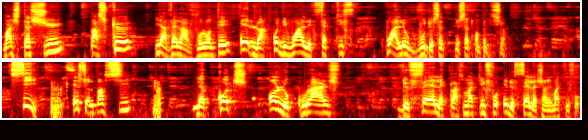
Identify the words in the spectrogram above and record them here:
Moi j'étais sûr parce que il y avait la volonté et la Côte d'Ivoire l'effectif pour aller au bout de cette, de cette compétition. Si, et seulement si, les coachs ont le courage de faire les classements qu'il faut et de faire les changements qu'il faut.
